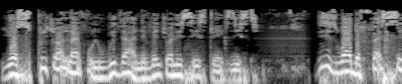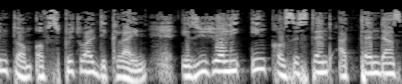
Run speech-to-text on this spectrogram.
your spiritual life will wither and eventually cease to exist. This is why the first symptom of spiritual decline is usually inconsistent attendance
